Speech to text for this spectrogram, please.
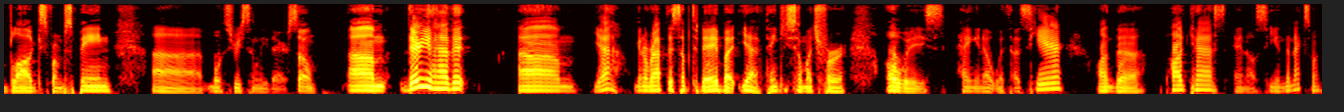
vlogs from Spain, uh, most recently there. So um, there you have it. Um, yeah, I'm gonna wrap this up today. But yeah, thank you so much for always hanging out with us here on the podcast, and I'll see you in the next one.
